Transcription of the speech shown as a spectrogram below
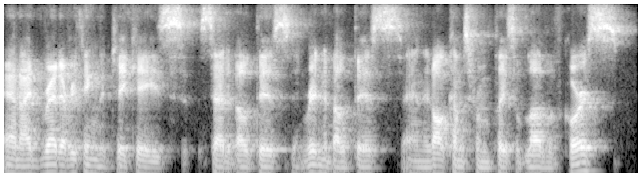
And I'd read everything that JK's said about this and written about this. And it all comes from a place of love, of course.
